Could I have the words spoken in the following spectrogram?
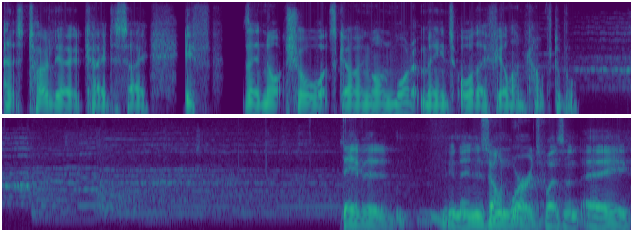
and it's totally okay to say if they're not sure what's going on, what it means, or they feel uncomfortable. David, in his own words, wasn't a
